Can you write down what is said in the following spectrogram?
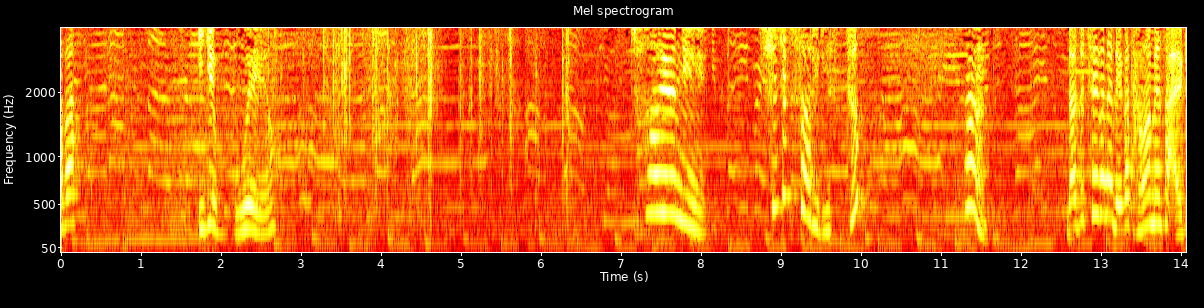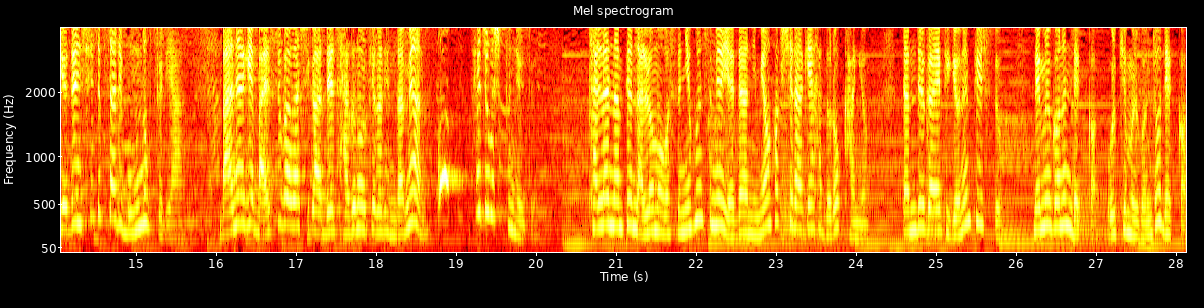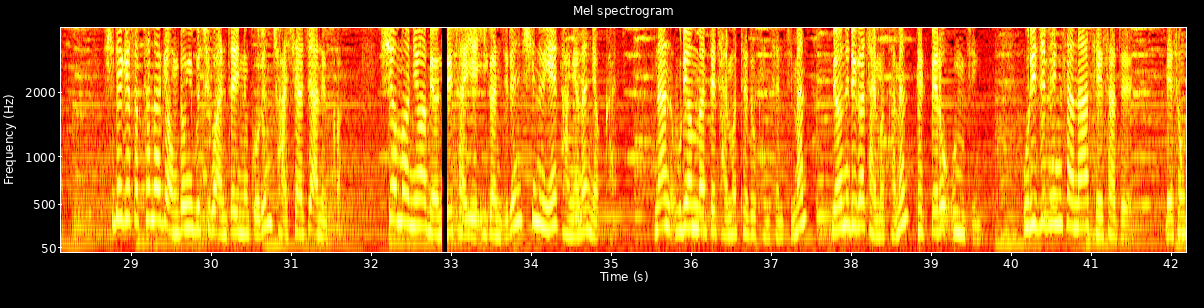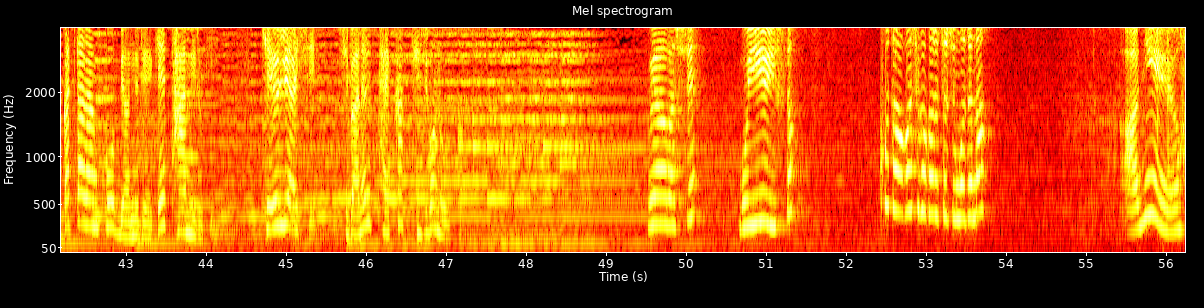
봐봐. 이게 뭐예요? 차윤이 시집살이 리스트? 응. 나도 최근에 내가 당하면서 알게 된 시집살이 목록들이야. 만약에 말숙 아가씨가 내 작은 올케가 된다면 꼭 해주고 싶은 일들. 잘난 남편 날로 먹었으니 혼수며 예단이며 확실하게 하도록 강요. 남들과의 비교는 필수. 내 물건은 내 것, 올케 물건도 내 것. 시댁에서 편하게 엉덩이 붙이고 앉아있는 꼴은 좌시하지 않을 것. 시어머니와 며느리 사이의 이간질은 신우의 당연한 역할. 난 우리 엄마한테 잘못해도 괜찮지만 며느리가 잘못하면 백배로 응징. 우리 집 행사나 제사들 내 손 까딱 않고 며느리에게 다 미루기. 게을리할 시 집안을 발칵 뒤집어 놓을 것. 왜 아가씨? 뭐 이유 있어? 그거 다 아가씨가 가르쳐 준 거잖아? 아니에요.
